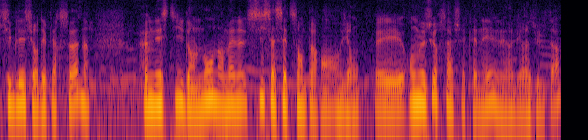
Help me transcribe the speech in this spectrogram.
cibler sur des personnes. Amnesty dans le monde en mène 6 à 700 par an environ. Et on mesure ça chaque année, les- les résultats.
